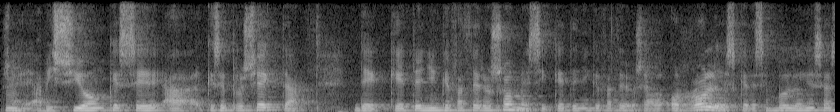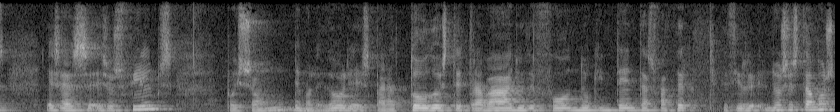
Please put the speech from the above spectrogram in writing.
O sea, uh -huh. a visión que se a, que se proxecta de que teñen que facer os homes e que teñen que facer, o sea, os roles que desenvolven esas, esas, esos films, pois son demoledores para todo este traballo de fondo que intentas facer. É dicir, nos estamos,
